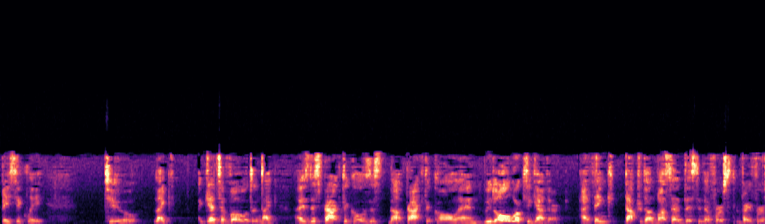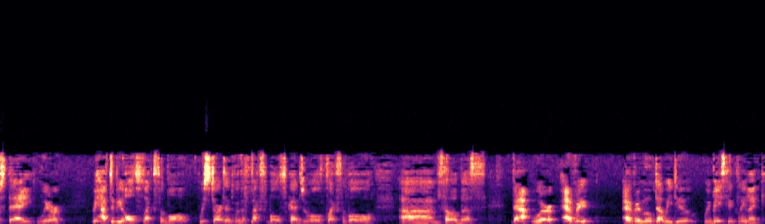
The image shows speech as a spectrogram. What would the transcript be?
basically to like get a vote and like is this practical, is this not practical, and we'd all work together. I think Dr. Dumbaugh said this in the first very first day. We're we have to be all flexible. We started with a flexible schedule, flexible um, syllabus that where every every move that we do, we basically like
